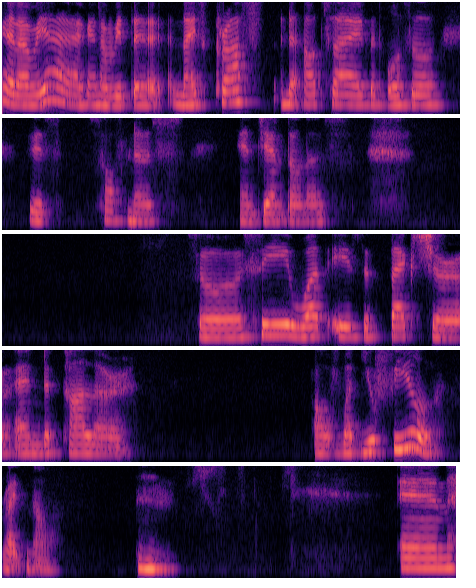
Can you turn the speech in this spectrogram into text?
kind of yeah, kind of with a nice crust on the outside, but also is softness and gentleness. So see what is the texture and the color of what you feel right now. And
